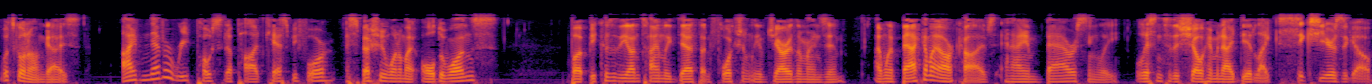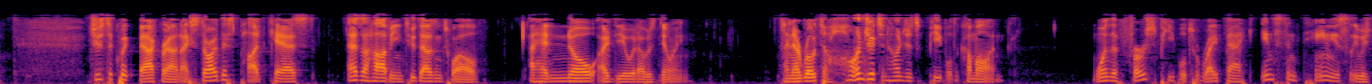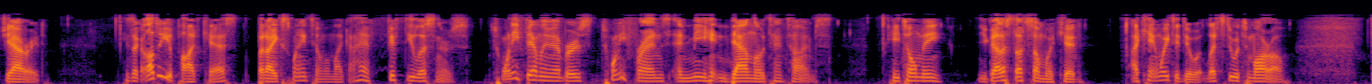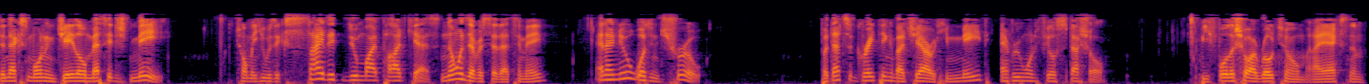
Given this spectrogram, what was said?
What's going on, guys? I've never reposted a podcast before, especially one of my older ones. But because of the untimely death, unfortunately, of Jared Lorenzen, I went back in my archives and I embarrassingly listened to the show him and I did like six years ago. Just a quick background I started this podcast as a hobby in 2012. I had no idea what I was doing. And I wrote to hundreds and hundreds of people to come on. One of the first people to write back instantaneously was Jared. He's like, I'll do your podcast. But I explained to him, I'm like, I have 50 listeners, 20 family members, 20 friends, and me hitting download 10 times. He told me, you got to start somewhere, kid. I can't wait to do it. Let's do it tomorrow. The next morning, J-Lo messaged me, told me he was excited to do my podcast. No one's ever said that to me. And I knew it wasn't true. But that's a great thing about Jared. He made everyone feel special. Before the show, I wrote to him and I asked him,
